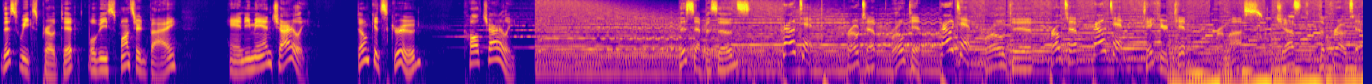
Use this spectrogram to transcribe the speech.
This week's pro tip will be sponsored by Handyman Charlie. Don't get screwed, call Charlie. This episode's Pro tip. Pro tip. pro tip. Pro tip. Pro tip. Pro tip. Pro tip. Take your tip from us. Just the pro tip.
